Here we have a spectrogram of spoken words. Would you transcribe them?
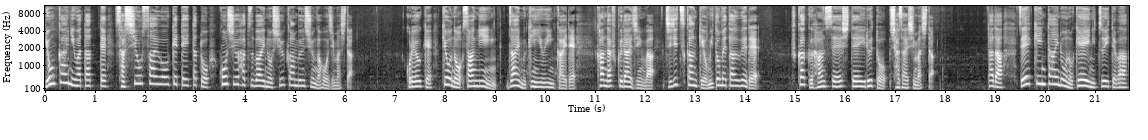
4回にわたって差し押さえを受けていたと今週発売の週刊文春が報じました。これを受け今日の参議院財務金融委員会で神田副大臣は事実関係を認めた上で深く反省していると謝罪しました。ただ税金滞納の経緯については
